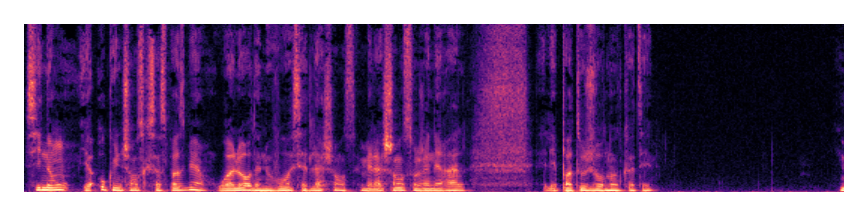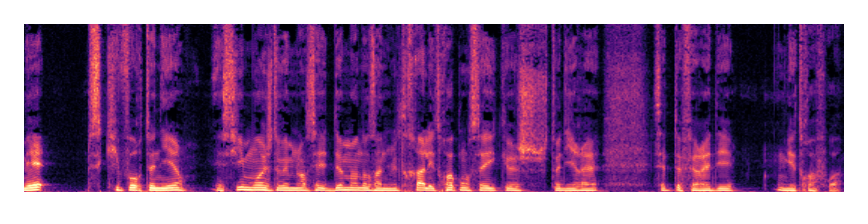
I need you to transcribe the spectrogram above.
Sinon, il n'y a aucune chance que ça se passe bien. Ou alors, de nouveau, c'est de la chance. Mais la chance, en général, elle n'est pas toujours de notre côté. Mais ce qu'il faut retenir, et si moi je devais me lancer demain dans un ultra, les trois conseils que je te dirais, c'est de te faire aider les trois fois.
